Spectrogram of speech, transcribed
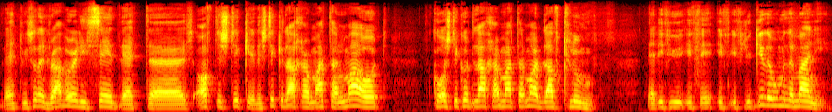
that we saw that Rav already said that uh, after shtik, the shtik lachar matan maot, kol shtikut lachar matan maot, lav klum. That if you if, if if you give the woman the money,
